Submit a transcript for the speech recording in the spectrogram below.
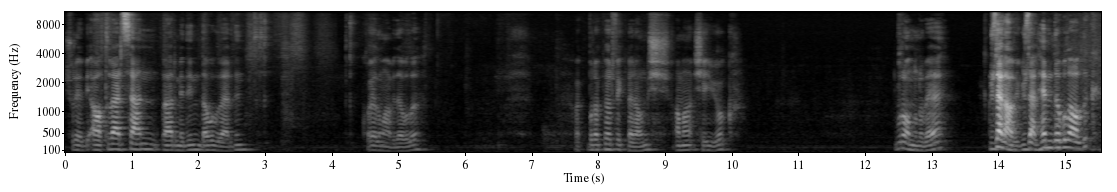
Şuraya bir 6 versen vermedin. Double verdin. Koyalım abi double'ı. Bak bura perfect ver almış ama şeyi yok. Vur onunu be. Güzel abi güzel. Hem double aldık.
